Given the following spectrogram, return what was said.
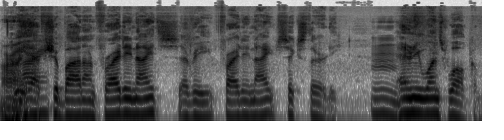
All right. We have Shabbat on Friday nights, every Friday night, 6.30. Mm. Anyone's welcome.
